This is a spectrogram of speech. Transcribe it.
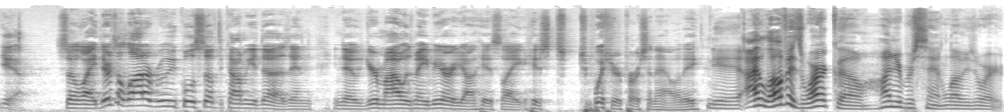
yeah. so like, there's a lot of really cool stuff that Kamiya does, and you know, your mileage may vary on his like his t- Twitter personality. Yeah, I love his work though. Hundred percent love his work.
